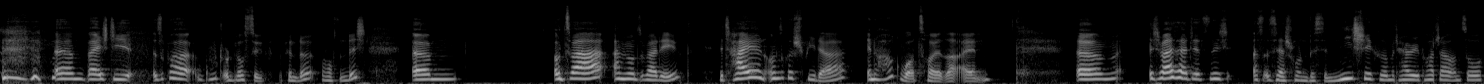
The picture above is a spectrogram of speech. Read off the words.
ähm, weil ich die super gut und lustig finde, hoffentlich. Ähm, und zwar haben wir uns überlegt, wir teilen unsere Spieler in Hogwarts-Häuser ein. Ähm, ich weiß halt jetzt nicht, das ist ja schon ein bisschen nischig, so mit Harry Potter und so.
